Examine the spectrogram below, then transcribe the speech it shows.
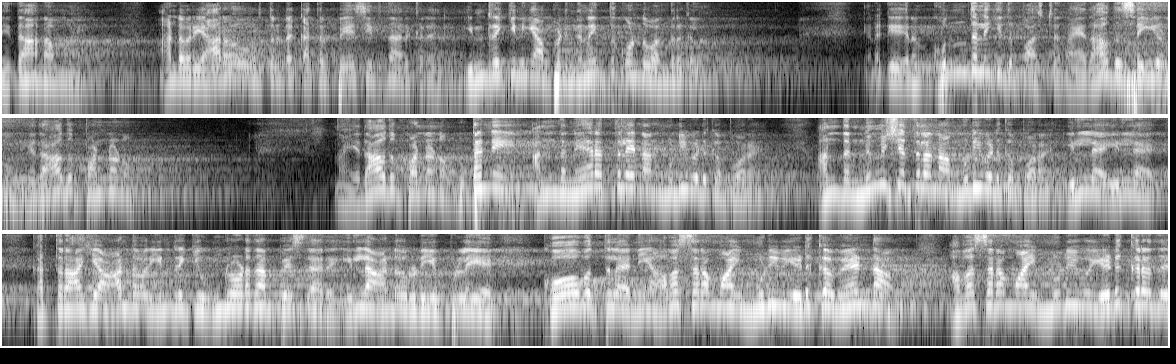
நிதானமாய். ஆண்டவர் யாரோ ஒருத்தர்கிட்ட கத்தர் பேசிட்டு தான் இருக்கிறாரு. இன்றைக்கு நீங்கள் அப்படி நினைத்து கொண்டு வந்திருக்கலாம். எனக்கு எனக்கு கொந்தளிக்குது பாஸ்டர். நான் ஏதாவது செய்யணும் ஏதாவது பண்ணணும். நான் ஏதாவது பண்ணணும். உடனே அந்த நேரத்தில் நான் முடிவெடுக்க போகிறேன் அந்த நிமிஷத்தில் நான் முடிவெடுக்க போகிறேன் இல்லை இல்லை. கர்த்தராகிய ஆண்டவர் இன்றைக்கு உங்களோட தான் பேசுகிறாரு இல்லை ஆண்டவருடைய பிள்ளையே கோபத்தில் நீ அவசரமாய் முடிவு எடுக்க வேண்டாம். அவசரமாய் முடிவு எடுக்கிறது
